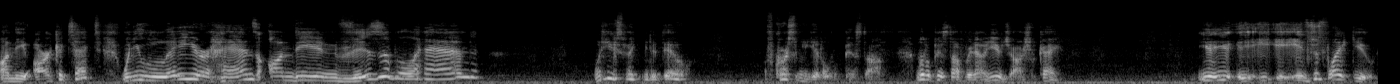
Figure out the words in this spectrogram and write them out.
on the architect, when you lay your hands on the invisible hand, what do you expect me to do? Of course, I'm gonna get a little pissed off. I'm a little pissed off right now at you, Josh, okay? You, you, it's just like you,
